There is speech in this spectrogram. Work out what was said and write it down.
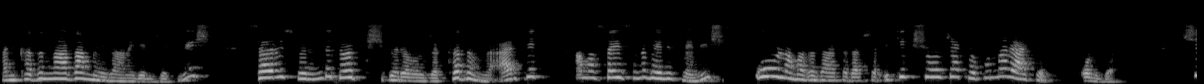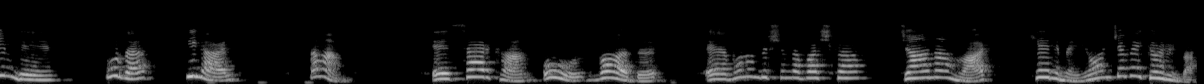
hani kadınlardan meydana gelecekmiş. Servis bölümünde dört kişi görev alacak. Kadın ve erkek ama sayısını belirtmemiş. Uğurlamada da arkadaşlar iki kişi olacak ve bunlar erkek olacak. Şimdi burada Hilal, tamam e, Serkan, Oğuz, Bahadır, e, bunun dışında başka Canan var, Kerime, Yonca ve Gönül var.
